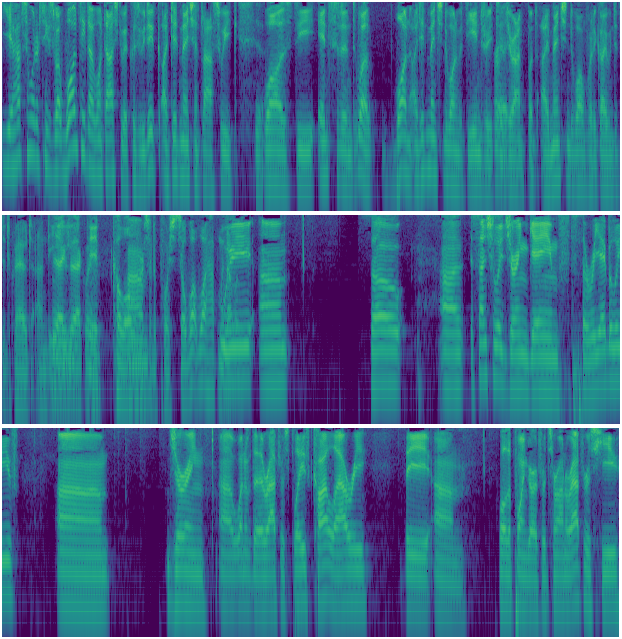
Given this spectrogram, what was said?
You have some other things about. One thing I want to ask you about because we did, I did mention it last week was the incident. Well, one I did mention the one with the injury to Right. Durant, but I mentioned the one where the guy went into the crowd and the, Yeah, exactly. the co-owner Um, sort of pushed. So what what happened with that one? We um, so uh, essentially during game three, I believe, um, during uh, one of the Raptors plays, Kyle Lowry, the um, well, the point guard for Toronto Raptors, he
